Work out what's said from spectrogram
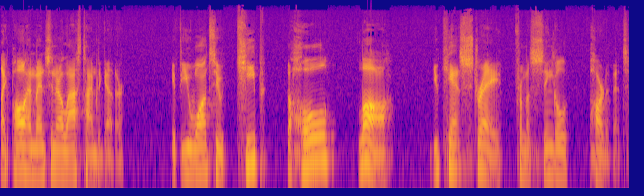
Like Paul had mentioned our last time together, if you want to keep the whole law, you can't stray from a single part of it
